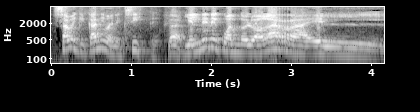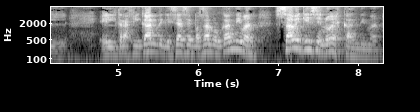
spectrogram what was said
sabe que Candyman existe. Claro. Y el nene cuando lo agarra el, el traficante que se hace pasar por Candyman, sabe que ese no es Candyman.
